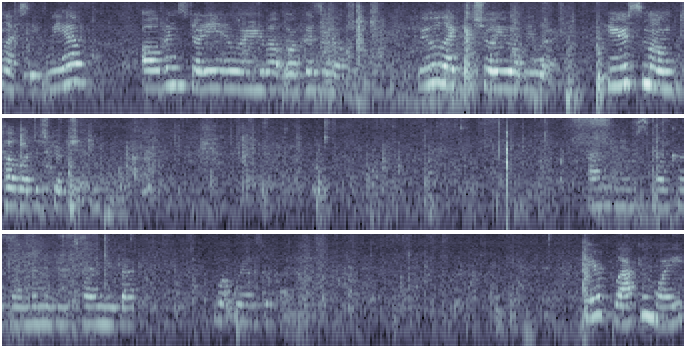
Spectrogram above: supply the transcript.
Lexi. We have all been studying and learning about orcas and oceans. We would like to show you what we learned. Here's Simone to tell about description. Hi, my name is Simone Cook and I'm going to be telling you about what whales look like. They are black and white.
